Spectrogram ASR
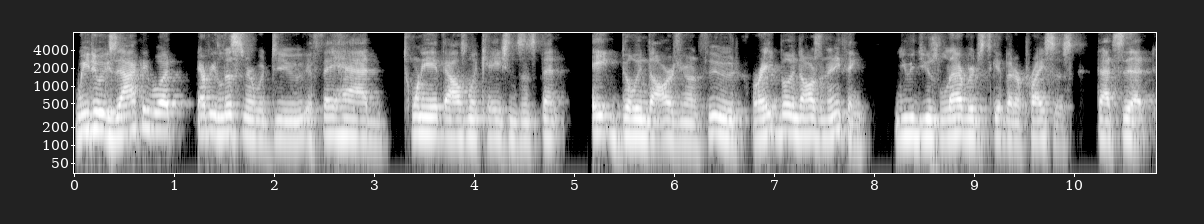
We do exactly what every listener would do if they had 28,000 locations and spent $8 billion a year on food or $8 billion on anything. You would use leverage to get better prices. That's it.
